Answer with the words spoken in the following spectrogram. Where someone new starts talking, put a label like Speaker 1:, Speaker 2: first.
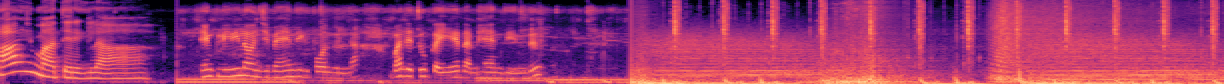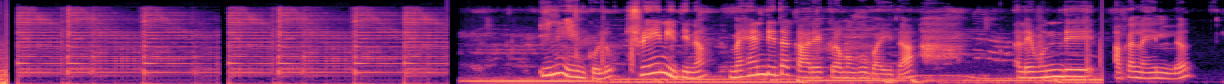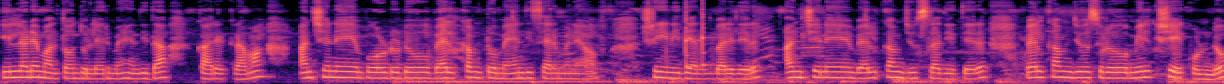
Speaker 1: Hi ಮಾತೆರಿಗ್ಲಾ
Speaker 2: ಏನು ಇನಿಲ ಒಂಜಿ ಮೆಹಂದಿಗೆ ಪೋಂದಿಲ್ಲ ಬಲೆ ತೂಕ ಏದ ಮೆಹಂದಿಂದು
Speaker 1: ಇನಿ ಇಂಕುಲು ದಿನ ಮೆಹಂದಿದ ಕಾರ್ಯಕ್ರಮಗೂ ಬೈದ ಅಲೆ ಒಂದೇ ಅಕಲ್ನ ಇಲ್ಲ್ ಇಲ್ಲಡೆ ಮಲ್ತೊಂದುಲ್ಲೆರ್ ಮೆಹಂದಿದ ಕಾರ್ಯಕ್ರಮ. ಅಂಚನೆ ಬೋರ್ಡುಡು welcome to mehndi ceremony of Shrinidhi ಅಂತ ಬರೆದೆರ್. ಅಂಚನೆ ವೆಲ್ಕಮ್ ಜ್ಯೂಸ್ಲ ದೀತೆರ್. ವೆಲ್ಕಮ್ ಜ್ಯೂಸ್ಡ್ ಮಿಲ್ಕ್ ಶೇಕ್ ಉಂಡು.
